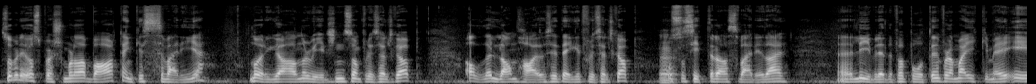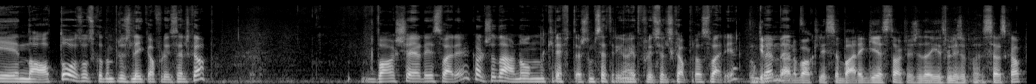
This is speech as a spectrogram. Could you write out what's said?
Så blir jo spørsmålet da hva tenker Sverige? Norge har Norwegian som flyselskap. Alle land har jo sitt eget flyselskap. Mm. Og så sitter da Sverige der eh, livredde for Putin, for de er ikke med i Nato, og så skal de plutselig ikke ha flyselskap. Hva skjer det i Sverige? Kanskje det er noen krefter som setter i gang et flyselskap fra Sverige? Gründerne bak Liseberg starter sitt eget flyselskap.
